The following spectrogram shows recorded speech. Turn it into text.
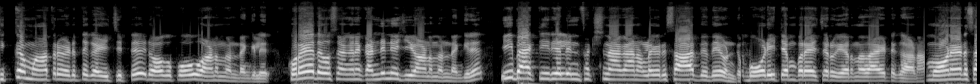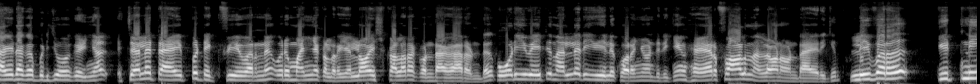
ചിക്കൻ മാത്രം എടുത്ത് കഴിച്ചിട്ട് ഡോഗ് പോവുകയാണെന്നുണ്ടെങ്കിൽ കുറേ ദിവസം അങ്ങനെ കണ്ടിന്യൂ ചെയ്യുകയാണെന്നുണ്ടെങ്കിൽ ഈ ബാക്ടീരിയൽ ഇൻഫെക്ഷൻ ആകാനുള്ള ഒരു സാധ്യതയുണ്ട്. ബോഡി ടെമ്പറേച്ചർ ഉയർന്നതായിട്ട് കാണാം. മോണയുടെ സൈഡൊക്കെ പിടിച്ചു നോക്കി കഴിഞ്ഞാൽ ചില ടൈപ്പ് ടെക് ഫീവറിന് ഒരു മഞ്ഞ കളർ യെല്ലോയിഷ് കളറൊക്കെ ഉണ്ടാകാറുണ്ട്. ബോഡി വെയിറ്റ് നല്ല രീതിയിൽ കുറഞ്ഞുകൊണ്ടിരിക്കും ഹെയർ ഫാൾ നല്ലോണം ഉണ്ടായിരിക്കും. ലിവർ കിഡ്നി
